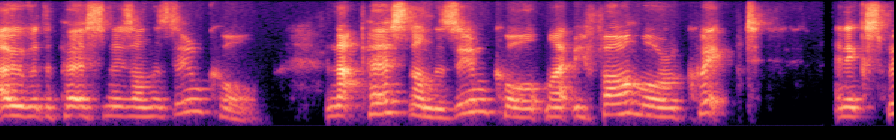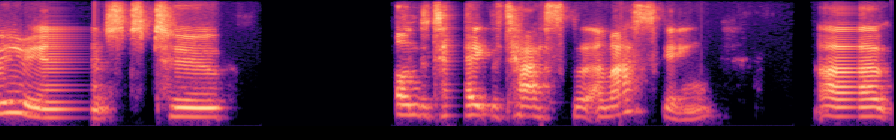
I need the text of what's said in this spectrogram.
over the person who's on the Zoom call. And that person on the Zoom call might be far more equipped and experienced to undertake the task that I'm asking. Um,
